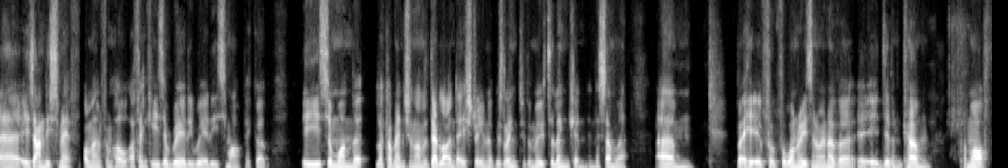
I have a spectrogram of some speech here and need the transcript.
uh, is Andy Smith on loan from Hull. I think he's a really, really smart pickup he's someone that, like I mentioned on the deadline day stream, that was linked with a move to Lincoln in the summer. Um, but he, for for one reason or another, it, it, didn't come come off.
